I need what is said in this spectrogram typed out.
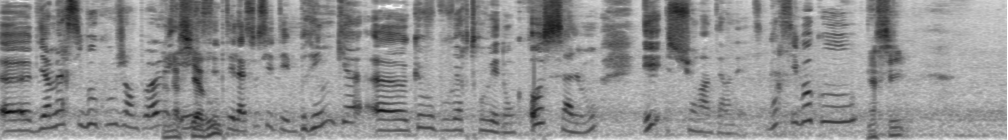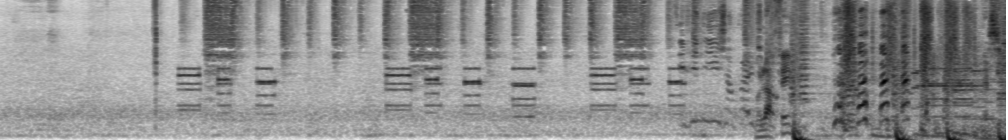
Euh, bien, merci beaucoup Jean-Paul. Merci et à vous. C'était la société Brink euh, que vous pouvez retrouver donc au salon et sur Internet. Merci beaucoup. Merci. On l'a refait Merci beaucoup.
